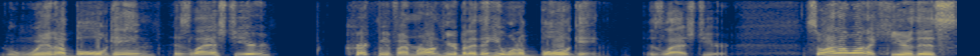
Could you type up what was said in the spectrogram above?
win a bowl game his last year? Correct me if I'm wrong here, but I think he won a bowl game his last year. So I don't want to hear this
